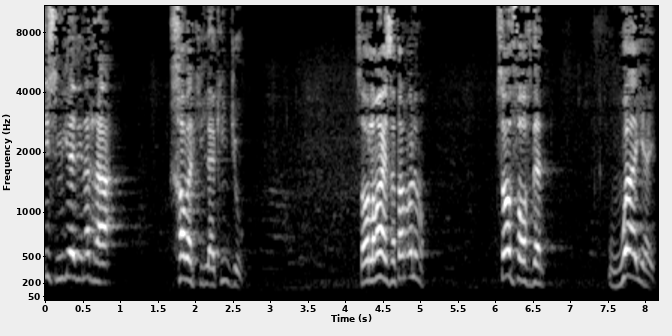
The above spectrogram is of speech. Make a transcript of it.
ismigeediina raac khabarkii laakin joog soo lama haysataan culimo sood foofteen waa yahay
